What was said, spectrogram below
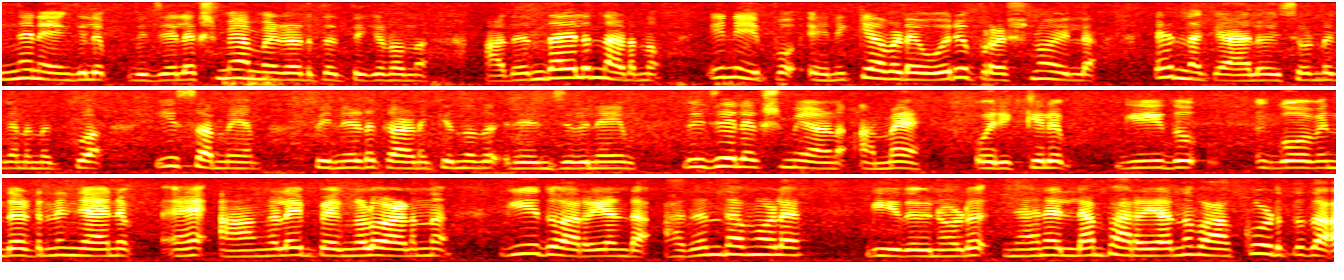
എങ്ങനെയെങ്കിലും വിജയലക്ഷ്മി അമ്മയുടെ അടുത്ത് എത്തിക്കണമെന്ന് അതെന്തായാലും നടന്നു. ഇനിയിപ്പോൾ എനിക്കവിടെ ഒരു പ്രശ്നവും എന്നൊക്കെ ആലോചിച്ചുകൊണ്ട് ഇങ്ങനെ നിൽക്കുക ഈ സമയം പിന്നീട് കാണിക്കുന്നത് രഞ്ജുവിനെയും വിജയലക്ഷ്മിയാണ്. അമ്മേ ഒരിക്കലും ഗീതു ഗോവിന്ദേട്ടനും ഞാനും ഏ ആങ്ങളെയും പെങ്ങളും ആണെന്ന് ഗീതു അറിയണ്ട. അതെന്താ മോളെ? ഗീതുവിനോട് ഞാനെല്ലാം പറയാമെന്ന് വാക്ക് കൊടുത്തതാ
